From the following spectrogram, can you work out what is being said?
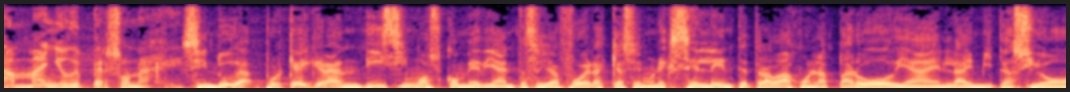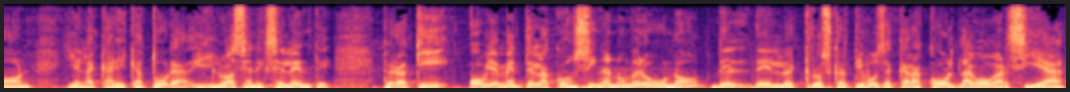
Tamaño de personaje. Sin duda, porque hay grandísimos comediantes allá afuera que hacen un excelente trabajo en la parodia, en la imitación y en la caricatura, y lo hacen excelente. Pero aquí, obviamente, la consigna número uno de, los creativos de Caracol, Dago García,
